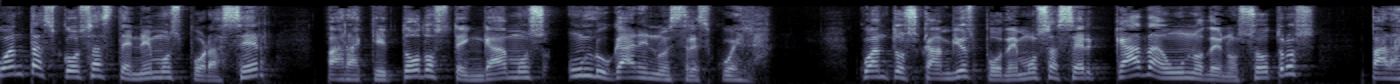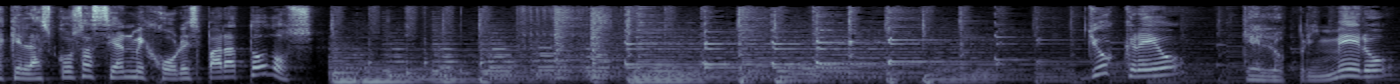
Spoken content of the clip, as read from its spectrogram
¿Cuántas cosas tenemos por hacer para que todos tengamos un lugar en nuestra escuela? cuántos cambios podemos hacer cada uno de nosotros para que las cosas sean mejores para todos. Yo creo que lo primero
